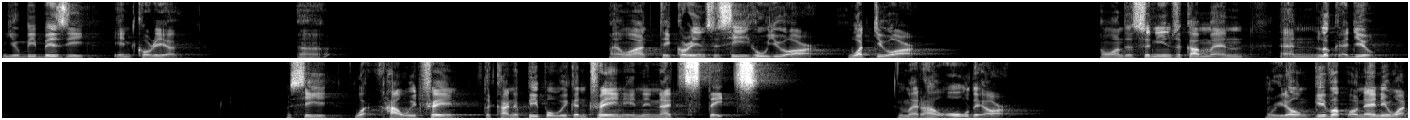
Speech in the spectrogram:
You'll be busy in Korea. Uh, I want the Koreans to see who you are, what you are. I want the Sunnis to come and, and look at you. See what, how we train, the kind of people we can train in the United States, no matter how old they are. We don't give up on anyone.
